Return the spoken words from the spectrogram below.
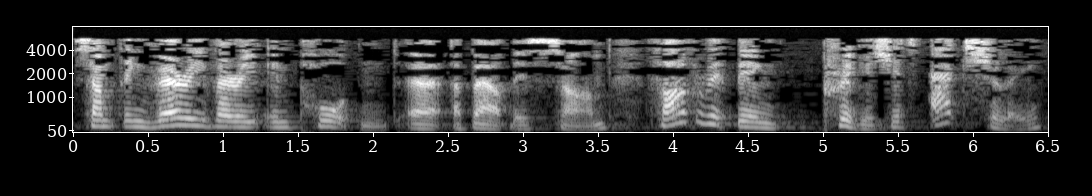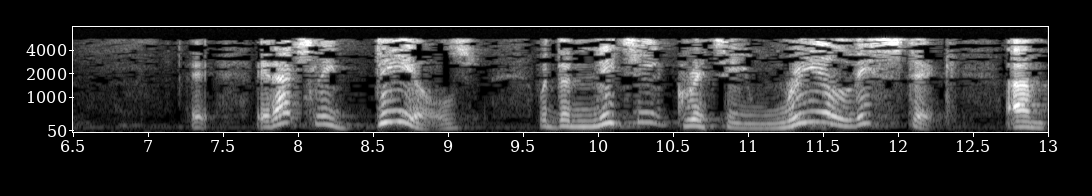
something very, very important uh, about this psalm. Far from it being priggish, it's actually, it, it actually deals with the nitty gritty, realistic um,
